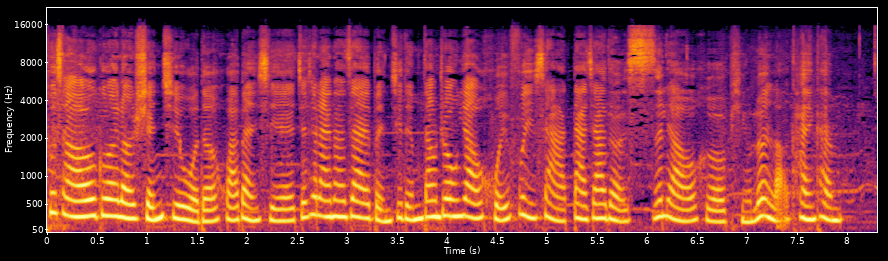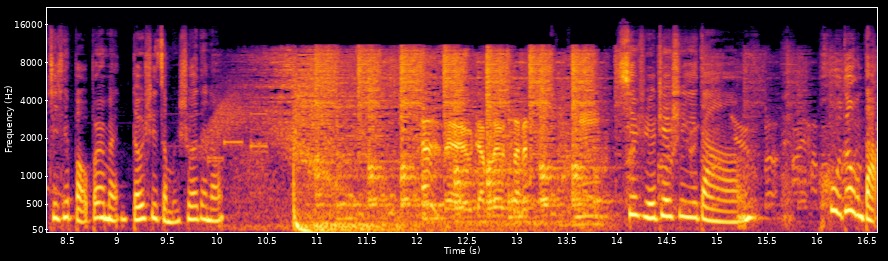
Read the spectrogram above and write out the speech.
吐槽，过了神曲我的滑板鞋。接下来呢，在本期节目当中要回复一下大家的私聊和评论了，看一看这些宝贝儿们都是怎么说的呢？其实这是一档互动档。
